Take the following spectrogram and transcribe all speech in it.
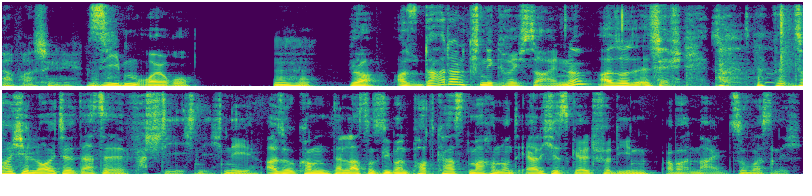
Ja, weiß ich nicht. 7 Euro. Ja, also da dann knickrig sein, ne? Also solche Leute, das äh, verstehe ich nicht. Nee, also komm, dann lass uns lieber einen Podcast machen und ehrliches Geld verdienen. Aber nein, sowas nicht.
